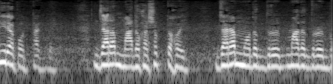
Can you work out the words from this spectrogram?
নিরাপদ থাকবে? যারা মাদকাসক্ত হয়, যারা মাদক দ্রব্য মাদক দ্রব্য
